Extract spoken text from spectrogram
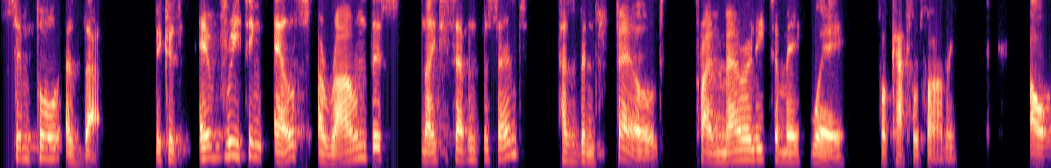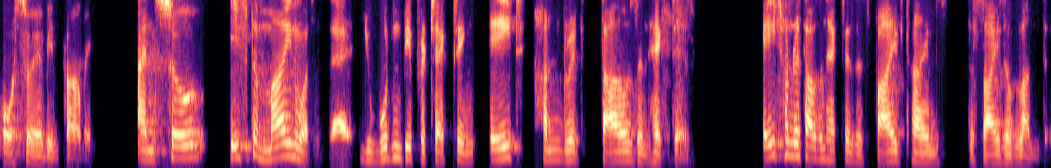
Simple as that. Because everything else around this 97% has been felled primarily to make way for cattle farming or, or soybean farming. And so, if the mine wasn't there, you wouldn't be protecting 800,000 hectares. 800,000 hectares is five times the size of London.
